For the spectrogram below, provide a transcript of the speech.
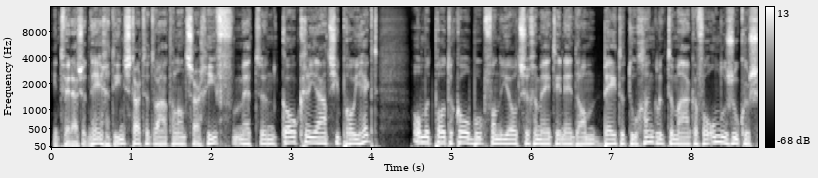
In 2019 start het Waterlands Archief met een co-creatieproject om het protocolboek van de Joodse gemeente in Edam beter toegankelijk te maken voor onderzoekers.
